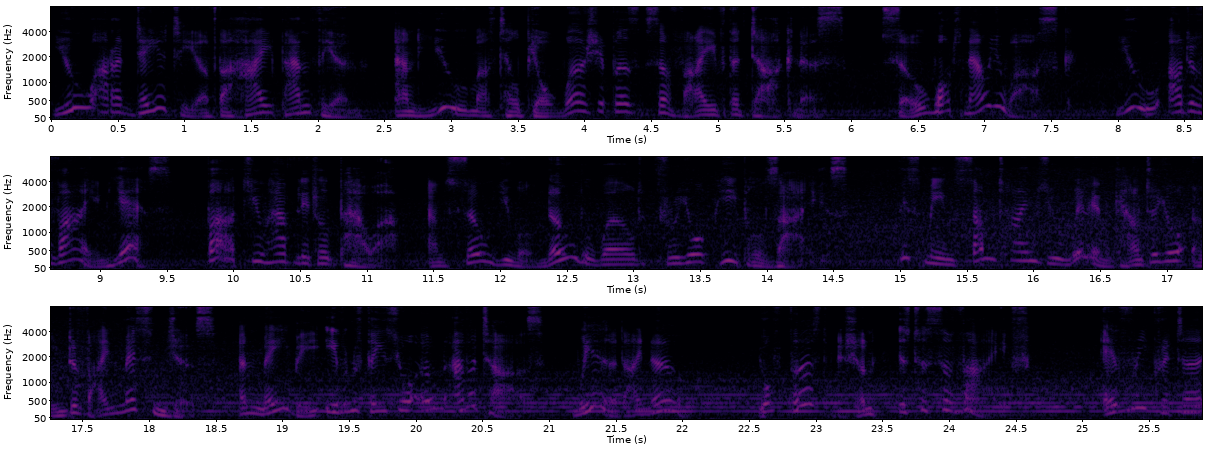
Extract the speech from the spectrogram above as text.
You are a deity of the High Pantheon, and you must help your worshippers survive the darkness. So what now, you ask? You are divine, yes, but you have little power, and so you will know the world through your people's eyes. This means sometimes you will encounter your own divine messengers, and maybe even face your own avatars. Weird, I know. Your first mission is to survive. Every critter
